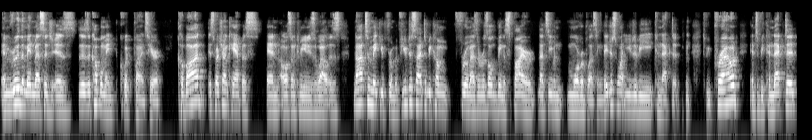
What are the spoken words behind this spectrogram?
and really the main message is there's a couple main quick points here. Chabad, especially on campus and also in communities as well, is not to make you frum. If you decide to become frum as a result of being aspired, that's even more of a blessing. They just want you to be connected, to be proud and to be connected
